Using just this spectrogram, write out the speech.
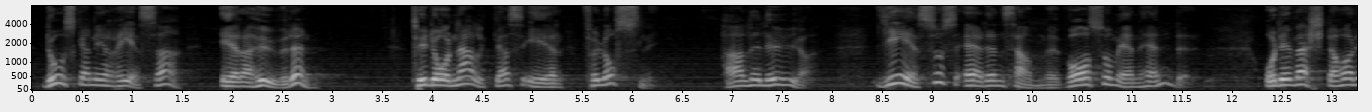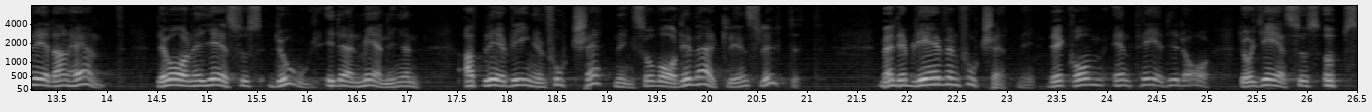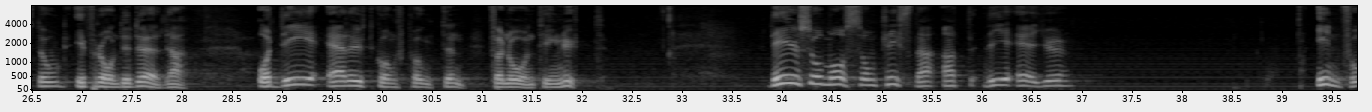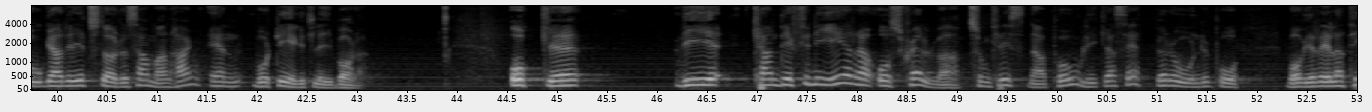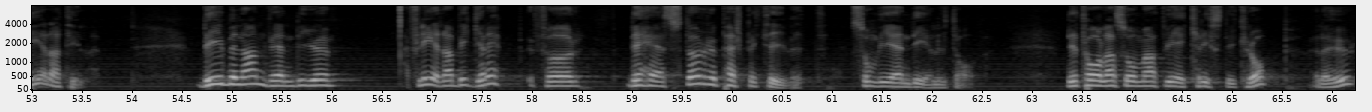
då ska ni resa era huvuden. Ty då nalkas er förlossning. Halleluja! Jesus är densamme, vad som än händer. Och det värsta har redan hänt. Det var när Jesus dog, i den meningen att blev det ingen fortsättning så var det verkligen slutet. Men det blev en fortsättning. Det kom en tredje dag då Jesus uppstod ifrån de döda. Och det är utgångspunkten för någonting nytt. Det är ju så med oss som kristna att vi är ju infogade i ett större sammanhang än vårt eget liv bara. Och eh, vi kan definiera oss själva som kristna på olika sätt beroende på vad vi relaterar till. Bibeln använder ju flera begrepp för det här större perspektivet som vi är en del utav. Det talas om att vi är Kristi kropp, eller hur?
